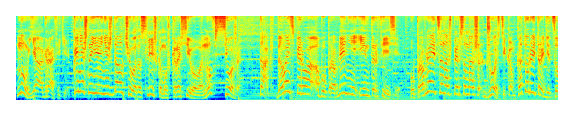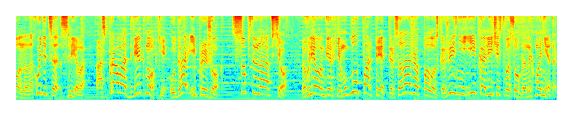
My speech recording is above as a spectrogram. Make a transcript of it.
Ну, я о графике. Конечно, я и не ждал чего-то слишком уж красивого, но все же. Так, давай сперва об управлении и интерфейсе. Управляется наш персонаж джойстиком, который традиционно находится слева, а справа две кнопки – удар и прыжок. Собственно, все. В левом верхнем углу портрет персонажа, полоска жизни и количество собранных монеток.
